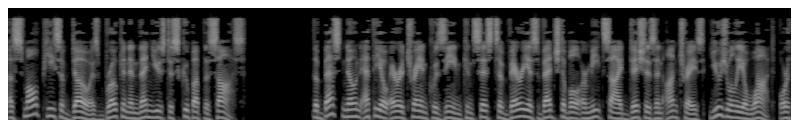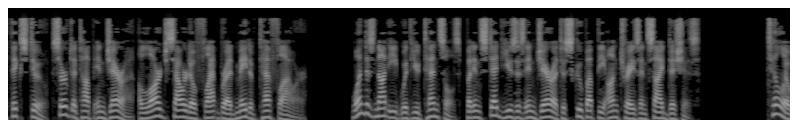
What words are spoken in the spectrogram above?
A small piece of dough is broken and then used to scoop up the sauce. The best-known Ethio-Eritrean cuisine consists of various vegetable or meat-side dishes and entrees, usually a wat, or thick stew, served atop injera, a large sourdough flatbread made of teff flour. One does not eat with utensils, but instead uses injera to scoop up the entrees and side dishes. Tilo,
